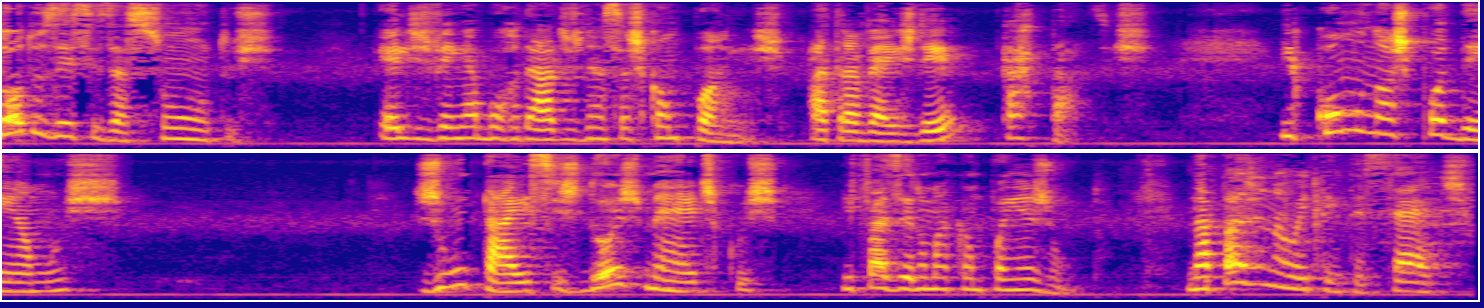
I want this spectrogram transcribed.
Todos esses assuntos, eles vêm abordados nessas campanhas através de cartazes. E como nós podemos juntar esses dois médicos e fazer uma campanha junto. Na página 87,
